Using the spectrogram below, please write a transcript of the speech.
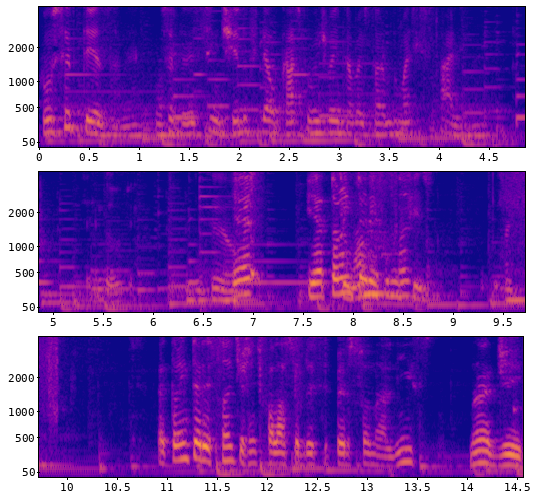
com certeza, né? Com certeza, nesse sentido, Fidel Castro provavelmente vai entrar para a história muito mais que Stalin. Né? Sem dúvida. E é, e é tão interessante. É tão interessante a gente falar sobre esse personalismo, né, de,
